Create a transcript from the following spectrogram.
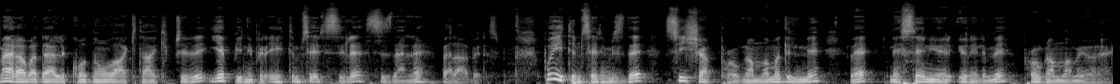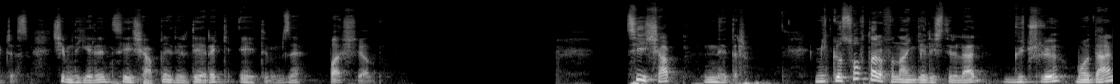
Merhaba değerli Kodnova takipçileri. Yepyeni bir eğitim serisiyle sizlerle beraberiz. Bu eğitim serimizde C Sharp programlama dilini ve nesne yönelimli programlamayı öğreneceğiz. Şimdi gelin C Sharp nedir diyerek eğitimimize başlayalım. C Sharp nedir? Microsoft tarafından geliştirilen güçlü, modern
